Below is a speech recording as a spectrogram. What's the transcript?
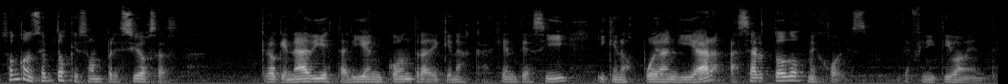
Son conceptos que son preciosas, Creo que nadie estaría en contra de que nazca gente así y que nos puedan guiar a ser todos mejores, definitivamente.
